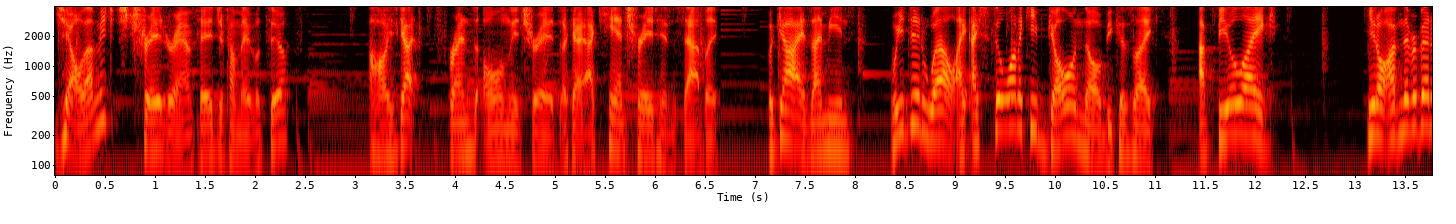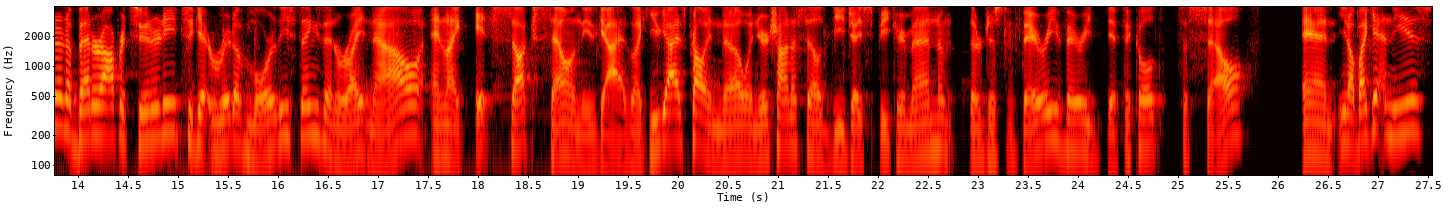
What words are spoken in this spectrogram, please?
Yo, let me just trade Rampage if I'm able to. Oh, he's got friends only trades. Okay, I can't trade him, sadly. But guys, I mean, we did well. I, I still want to keep going, though, because, like, I feel like you know, I've never been in a better opportunity to get rid of more of these things than right now. And like, it sucks selling these guys. Like, you guys probably know when you're trying to sell DJ speaker men, they're just very, very difficult to sell. And, you know, by getting these,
